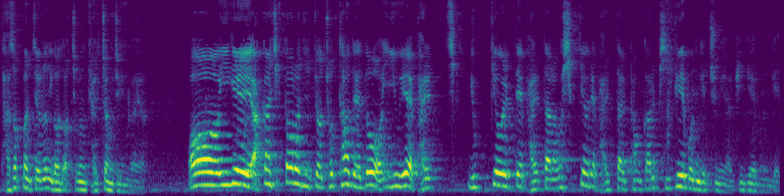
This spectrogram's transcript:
다섯 번째는 이거 어찌 보면 결정적인 거예요. 어, 이게 약간씩 떨어지죠. 좋다 하더라도 이후에 발, 6개월 때 발달하고 10개월의 발달 평가를 비교해 보는 게 중요해요. 비교해 보는 게.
